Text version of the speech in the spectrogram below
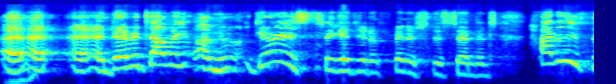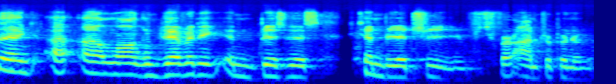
Uh, mm-hmm. uh, uh, and David, tell me, I'm curious to get you to finish this sentence. How do you think longevity in business can be achieved for entrepreneurs?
